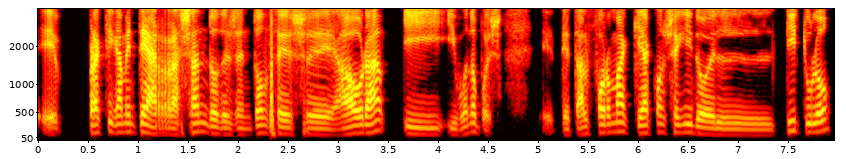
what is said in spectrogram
eh, prácticamente arrasando desde entonces eh, ahora y, y, bueno, pues de tal forma que ha conseguido el título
